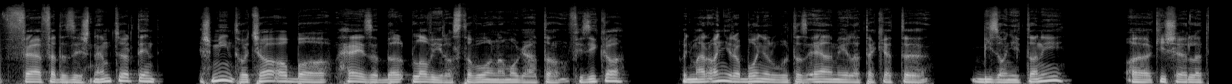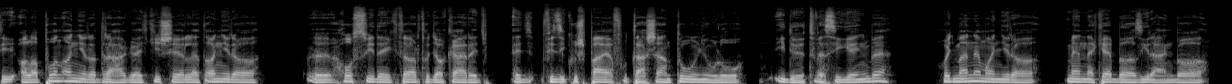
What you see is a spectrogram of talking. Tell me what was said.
felfedezés nem történt, és minthogyha abba a helyzetben lavírozta volna magát a fizika, hogy már annyira bonyolult az elméleteket bizonyítani kísérleti alapon, annyira drága egy kísérlet, annyira hosszú ideig tart, hogy akár egy, egy fizikus pályafutásán túlnyúló időt vesz igénybe, hogy már nem annyira mennek ebbe az irányba,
